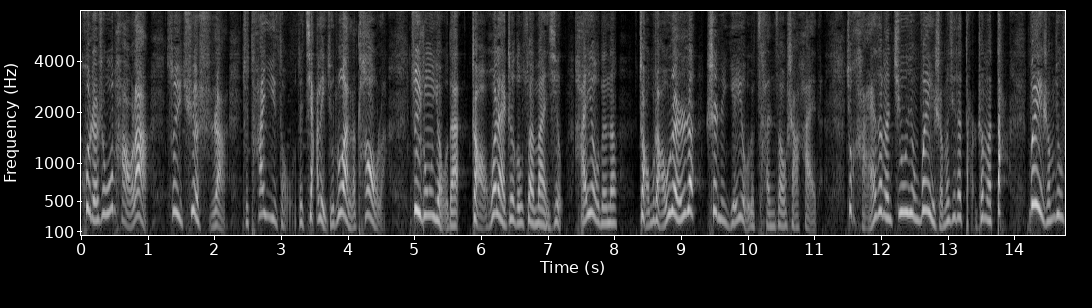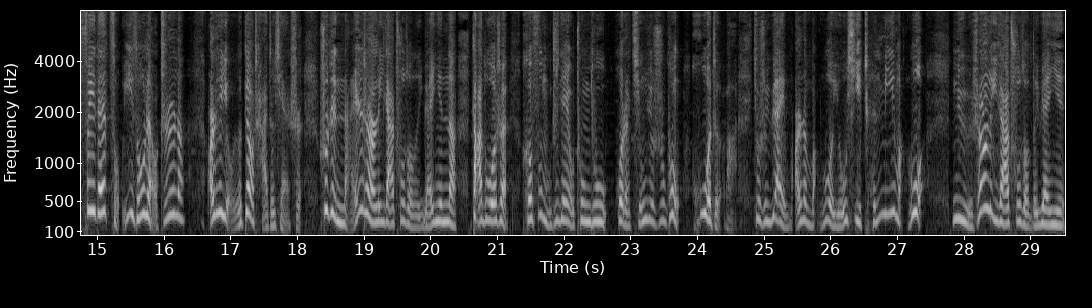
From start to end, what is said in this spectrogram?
或者是我跑了。所以确实啊，就他一走，这家里就乱了套了。最终有的。找回来，这都算万幸。还有的呢，找不着人了，甚至也有的惨遭杀害的。就孩子们究竟为什么现在胆儿这么大？为什么就非得走一走了之呢？而且有一个调查就显示，说这男生离家出走的原因呢，大多是和父母之间有冲突，或者情绪失控，或者吧，就是愿意玩那网络游戏，沉迷网络。女生离家出走的原因，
